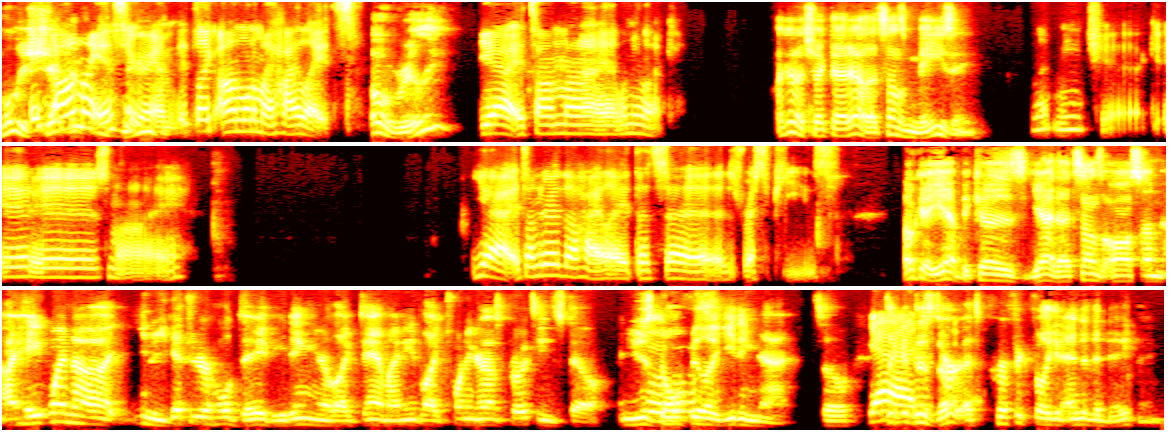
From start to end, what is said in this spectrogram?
Holy it's shit. It's on my. Instagram. It's like on one of my highlights. Oh really? Yeah, it's on my. Let me look. I gotta check that out. That sounds amazing. Let me check. It is my. Yeah, it's under the highlight that says recipes. Okay, yeah, because yeah, that sounds awesome. I hate when uh you know you get through your whole day of eating, and you're like, damn, I need like 20 grams of protein still, and you just don't Mhm. feel like eating that. So Yeah, it's like a dessert. That's perfect for like an end of the day thing.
